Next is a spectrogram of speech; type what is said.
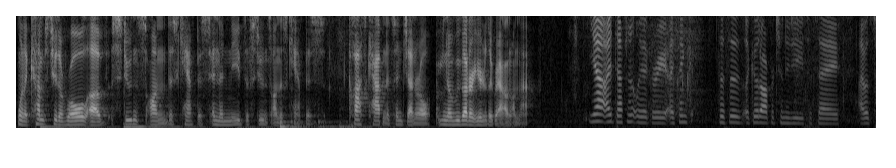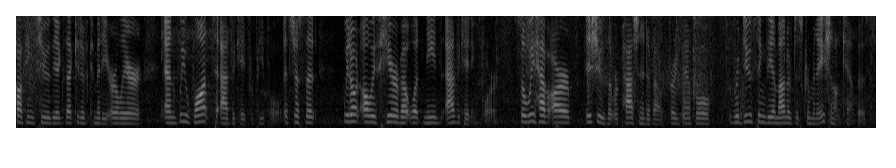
when it comes to the role of students on this campus and the needs of students on this campus, class cabinets in general, you know, we got our ear to the ground on that. Yeah, I definitely agree. I think this is a good opportunity to say I was talking to the executive committee earlier, and we want to advocate for people. It's just that we don't always hear about what needs advocating for. So we have our issues that we're passionate about. For example, reducing the amount of discrimination on campus.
